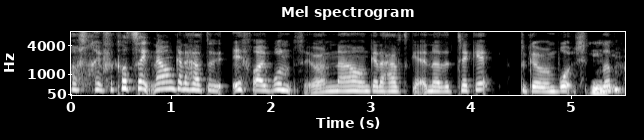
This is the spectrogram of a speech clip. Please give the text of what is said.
I was like, for God's sake, now I'm going to have to, if I want to, and now I'm going to have to get another ticket to go and watch Hmm. them.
